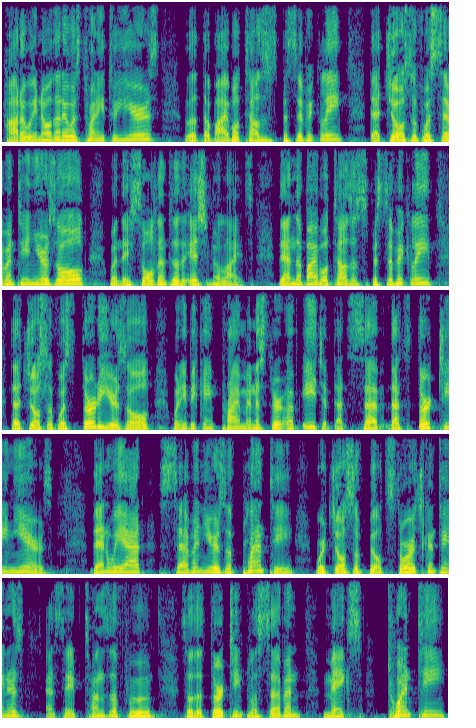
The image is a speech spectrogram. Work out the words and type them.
How do we know that it was 22 years? Well, the Bible tells us specifically that Joseph was 17 years old when they sold him to the Ishmaelites. Then the Bible tells us specifically that Joseph was 30 years old when he became prime minister of Egypt. That's seven, that's 13 years. Then we add seven years of plenty where Joseph built storage containers and saved tons of food. So the 13 plus seven makes 20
